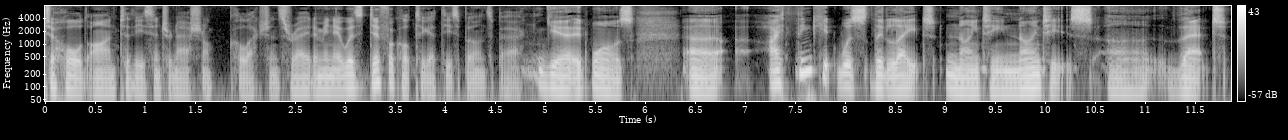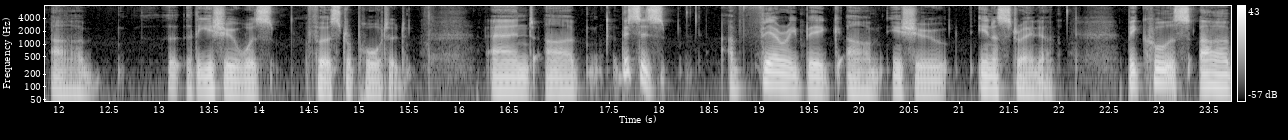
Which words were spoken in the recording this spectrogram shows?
to hold on to these international collections, right? I mean, it was difficult to get these bones back. Yeah, it was. Uh, I think it was the late 1990s uh, that uh, the, the, issue was first reported. And uh, this is a very big um, issue in Australia because, uh,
